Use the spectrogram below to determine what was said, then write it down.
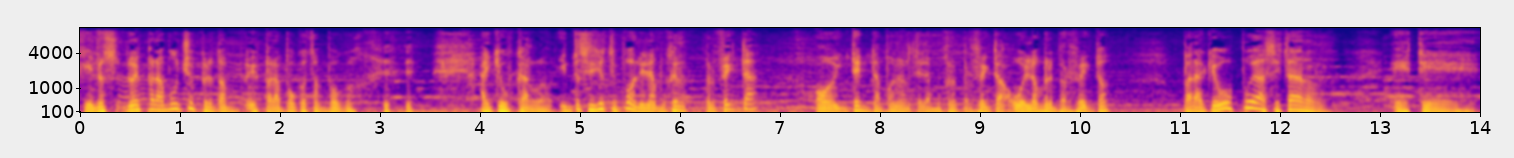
que no, no es para muchos, pero es para pocos tampoco. Hay que buscarlo. Entonces Dios te pone la mujer perfecta, o intenta ponerte la mujer perfecta, o el hombre perfecto, para que vos puedas estar este,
